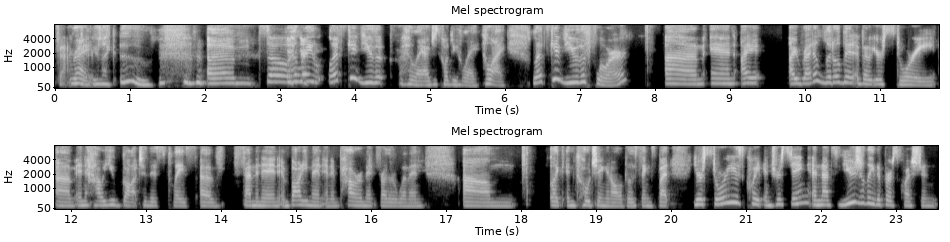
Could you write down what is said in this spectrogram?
factor. Right. You're like, ooh. um, so Hele, let's give you the Hele, I just called you Hele. Hele. Let's give you the floor. Um, and I I read a little bit about your story um, and how you got to this place of feminine embodiment and empowerment for other women. Um, like and coaching and all of those things. But your story is quite interesting. And that's usually the first question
